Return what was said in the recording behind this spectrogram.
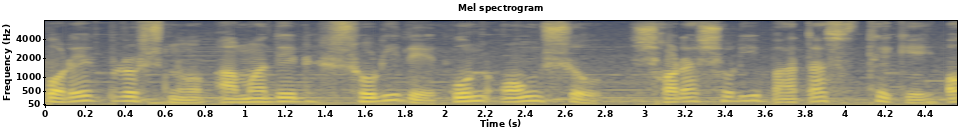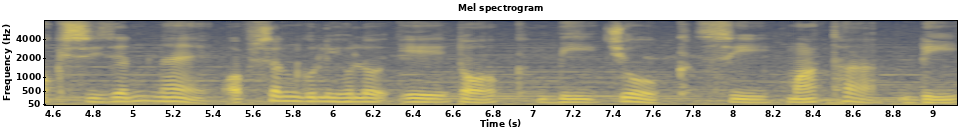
পরের প্রশ্ন আমাদের শরীরের কোন অংশ সরাসরি বাতাস থেকে অক্সিজেন নেয়? অপশনগুলি হলো এ ত্বক বি চোখ সি মাথা ডি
